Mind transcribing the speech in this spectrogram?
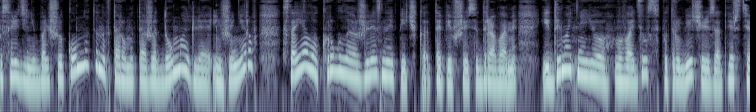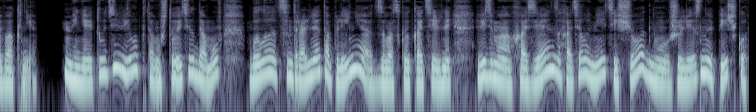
Посредине большой комнаты на втором этаже дома для инженеров стояла круглая железная печка, топившаяся дровами, и дым от нее выводился по трубе через отверстие в окне. Меня это удивило, потому что у этих домов было центральное отопление от заводской котельной. Видимо, хозяин захотел иметь еще одну железную печку.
